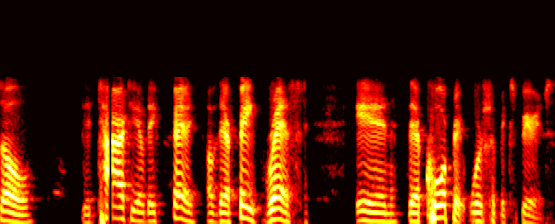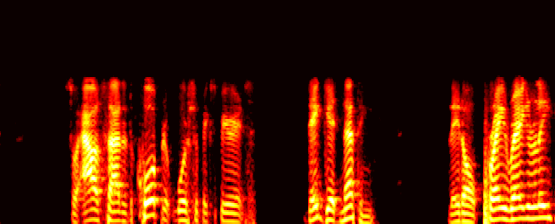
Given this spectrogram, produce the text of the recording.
So the entirety of their faith of their faith rests in their corporate worship experience. So outside of the corporate worship experience, they get nothing. They don't pray regularly.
